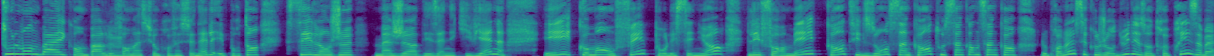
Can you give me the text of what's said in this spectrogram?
Tout le monde baille quand on parle de mmh. formation professionnelle et pourtant, c'est l'enjeu majeur des années qui viennent. Et comment on fait pour les seniors les former quand ils ont 50 ou 55 ans? Le problème, c'est qu'aujourd'hui, les entreprises, bah,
